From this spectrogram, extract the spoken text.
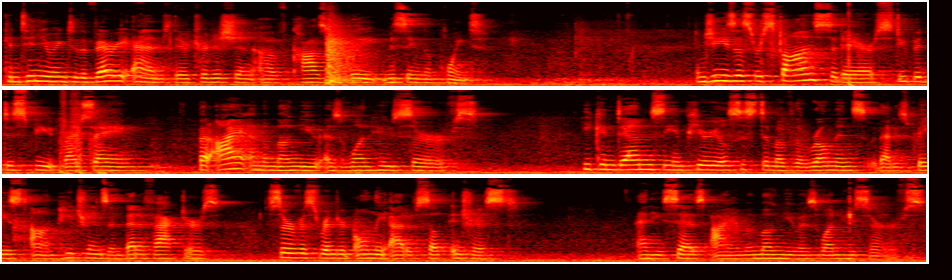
continuing to the very end their tradition of cosmically missing the point. And Jesus responds to their stupid dispute by saying, but I am among you as one who serves. He condemns the imperial system of the Romans that is based on patrons and benefactors, service rendered only out of self interest. And he says, I am among you as one who serves.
